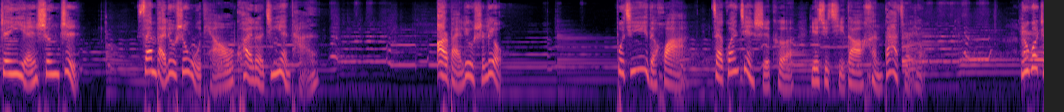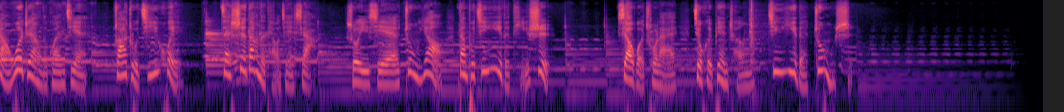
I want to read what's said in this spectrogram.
真言生智，三百六十五条快乐经验谈。二百六十六，不经意的话，在关键时刻也许起到很大作用。如果掌握这样的关键，抓住机会，在适当的条件下说一些重要但不经意的提示，效果出来就会变成惊异的重视。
